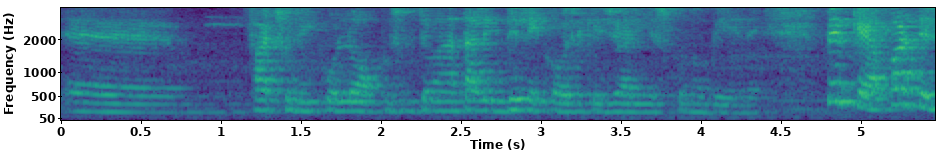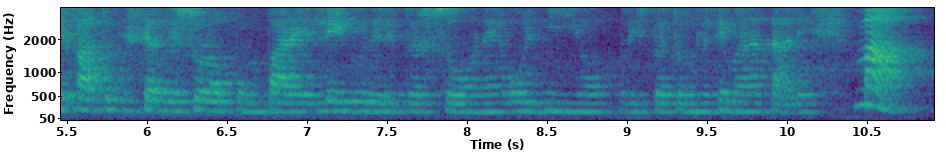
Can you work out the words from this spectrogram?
eh, faccio dei colloqui sul tema natale delle cose che già riescono bene perché a parte il fatto che serve solo a pompare l'ego delle persone o il mio rispetto al mio tema natale ma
